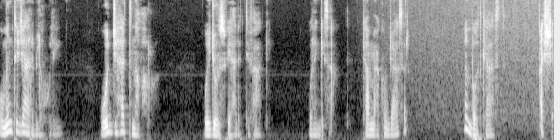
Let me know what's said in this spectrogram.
ومن تجارب الأولين وجهة نظر. ويجوز فيها الاتفاق. والانقسام كان معكم جاسر من بودكاست قشة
